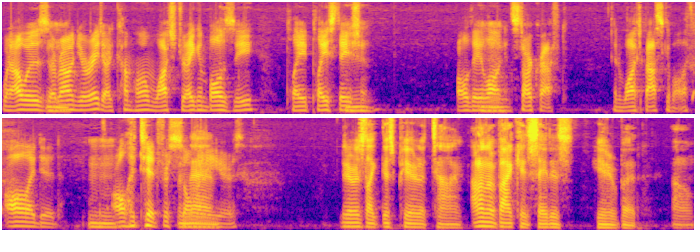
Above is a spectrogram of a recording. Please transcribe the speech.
when I was Mhm. around your age, I'd come home, watch Dragon Ball Z, play PlayStation Mm-hmm. all day long, and StarCraft, and watch basketball. That's all I did. That's all I did for so And many then- years. There was like this period of time. I don't know if I can say this here, but um,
